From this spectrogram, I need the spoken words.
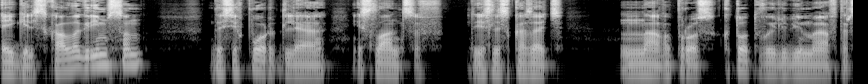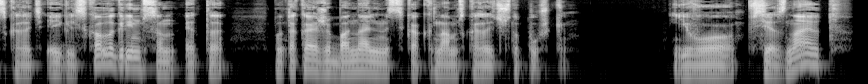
Эгель Скаллагримсон до сих пор для исландцев, если сказать на вопрос, кто твой любимый автор, сказать Эгель Скаллагримсон, это ну, такая же банальность, как нам сказать, что Пушкин. Его все знают,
